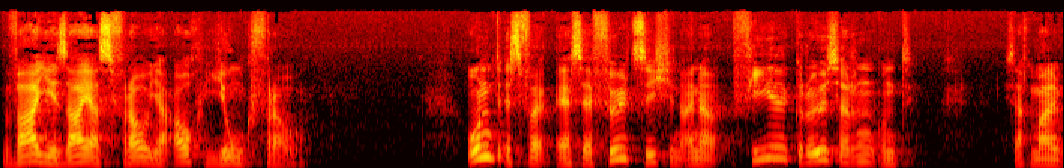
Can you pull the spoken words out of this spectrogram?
war Jesajas Frau ja auch Jungfrau. Und es, es erfüllt sich in einer viel größeren und, ich sag mal,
